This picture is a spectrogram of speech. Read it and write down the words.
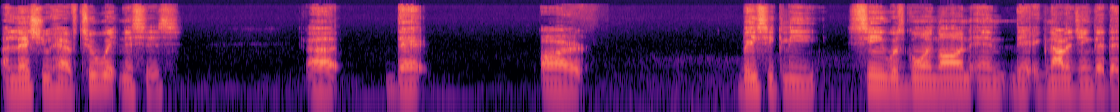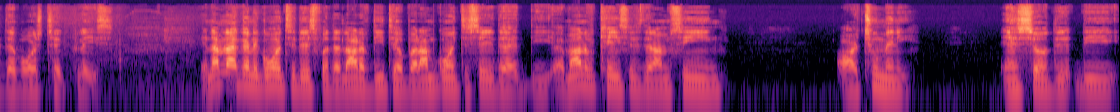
unless you have two witnesses uh, that are basically seeing what's going on and they're acknowledging that that divorce took place. And I'm not going to go into this with a lot of detail, but I'm going to say that the amount of cases that I'm seeing are too many. And so the the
